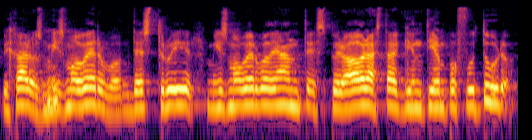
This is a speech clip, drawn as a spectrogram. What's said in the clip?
Fijaros, mismo verbo, destruir, mismo verbo de antes, pero ahora está aquí en tiempo futuro.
